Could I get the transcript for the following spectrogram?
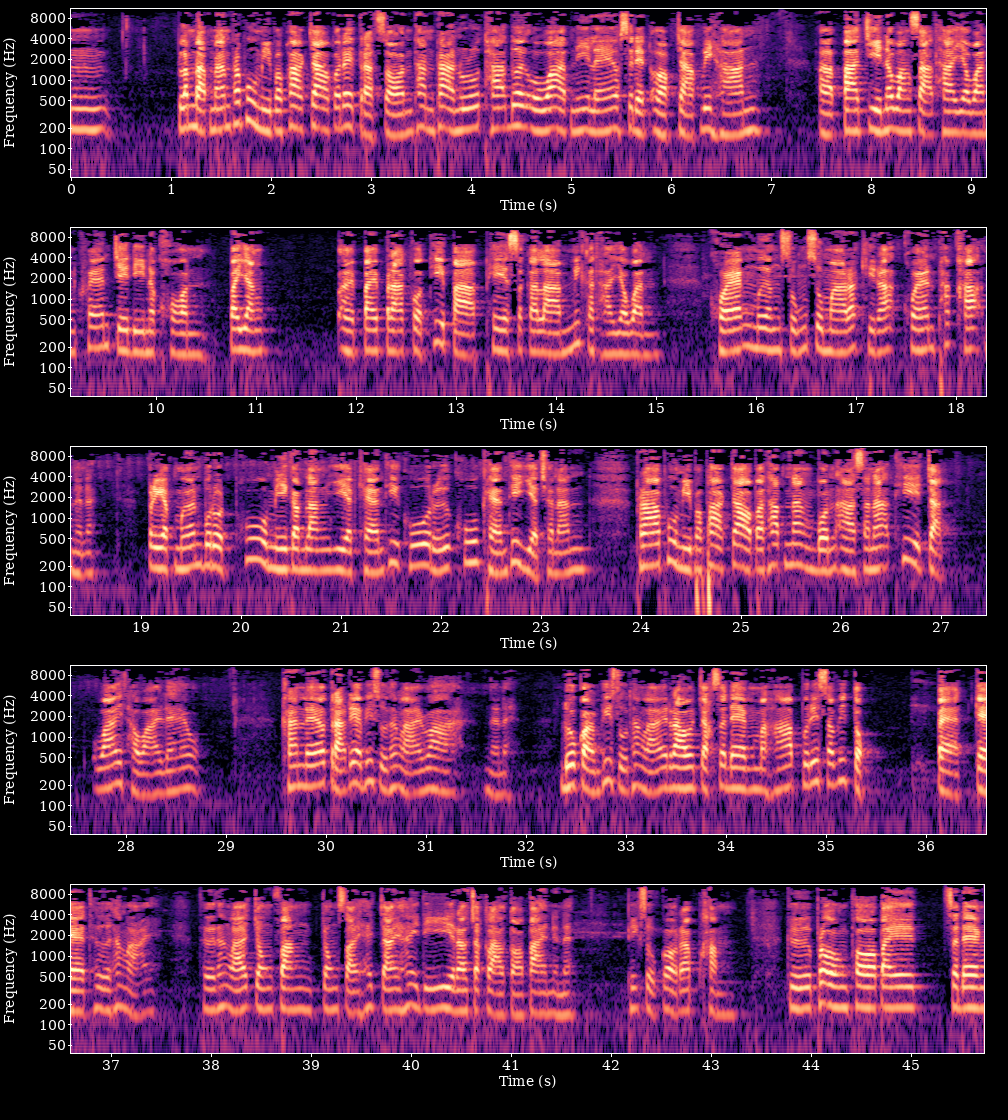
ลำดับนั้นพระผู้มีพระภาคเจ้าก็ได้ตรัสสอนท่านพระอนุรุทธะด้วยโอวาทนี้แล้วเสด็จออกจากวิหารปาจีนวังสะทายวันแคว้นเจดีนคร ไปยังไปปรากฏที่ป่าเพสกลามิกทายวันแคว้งเมืองสุงสุมารคิระแคว้นพักคะเนี่ยนะเปรียบเหมือนบุรุษผู้มีกำลังเหยียดแขนที่คู่หรือคู่แขนที่เหยียดฉะนั้น พระผู้มีพระภาคเจ้าประทับนั่งบนอาสนะที่จัดไว้ถวายแล้ว ครั้นแล้วตรัสเรียกพิสูจทั้งหลายว่าเนี่ยนะดูก่อนพิสูจทั้งหลาย เราจะแสดงมหาปริสวิตกแปดแก่เธอทั้งหลาย เธอทั้งหลายจงฟังจงใส่ให้ใจให้ดี เราจะกล่าวต่อไปเนี่ยนะภิกษุก็รับคำคือพระองค์พอไปแสดง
